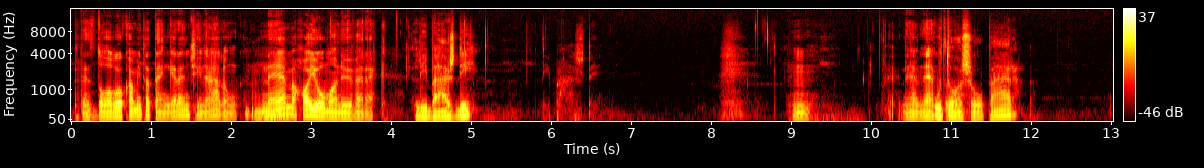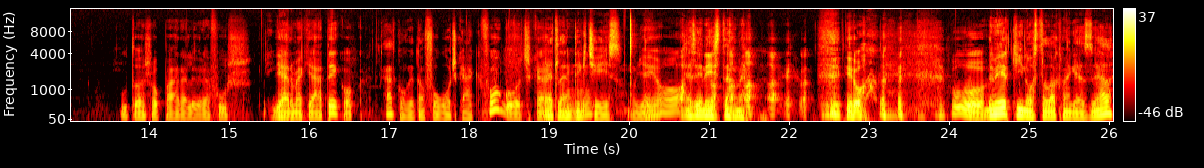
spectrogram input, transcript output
Tehát ez dolgok, amit a tengeren csinálunk? Mm. Nem hajómanőverek. Libásdi. Libásdi. Hm. Nem, nem. Utol... Utolsó pár. Utolsó pár előre fuss. Gyermekjátékok? Hát konkrétan fogócskák. Fogócskák. Atlantic uh-huh. Chase, ugye? Ja. Ezért néztem meg. Jó. Ú, De miért kínosztalak meg ezzel?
